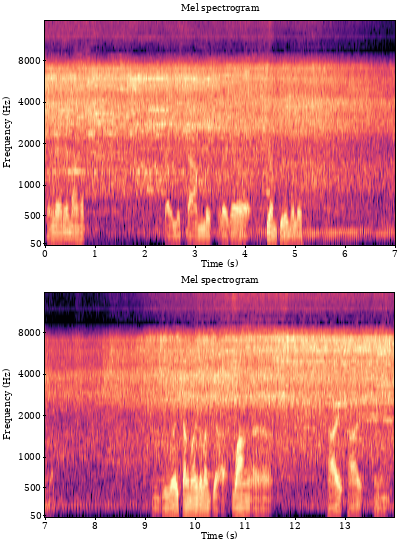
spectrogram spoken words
แข็งแรงแน่นอนครับใส่เหล็กดามเหล็กอะไรก็เชื่อมถือหมดเลยดูไว้ช่างน้อยกำลังจะวางท้ายท้ายข้างหลัง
